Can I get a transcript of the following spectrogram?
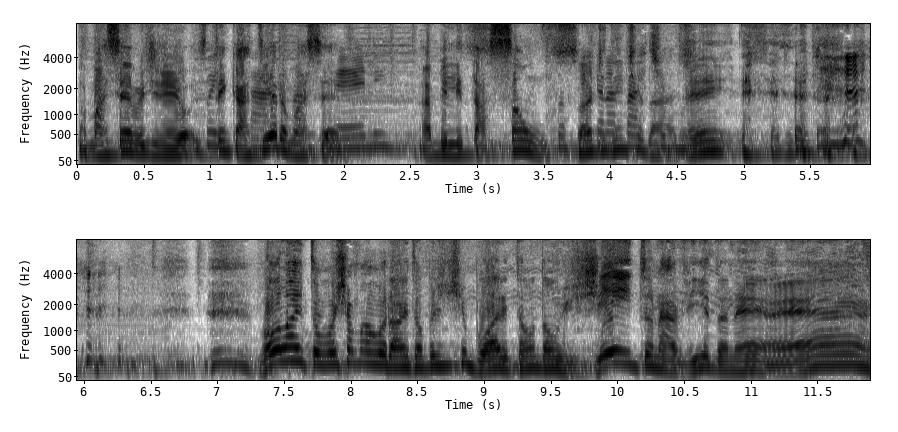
A Marcela vai dirigir? Você tem carteira, Marcela? Habilitação? Só de identidade. Hein? Vamos lá, então. Vou chamar a Rural, então, pra gente ir embora. Então, dar um jeito na vida, né? É...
